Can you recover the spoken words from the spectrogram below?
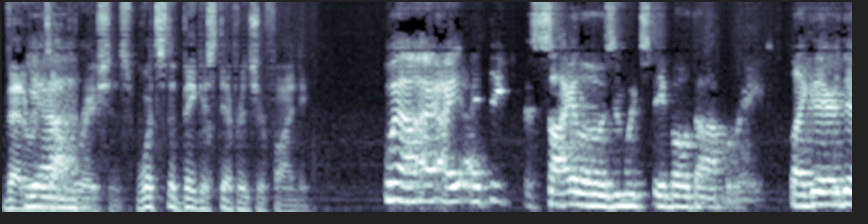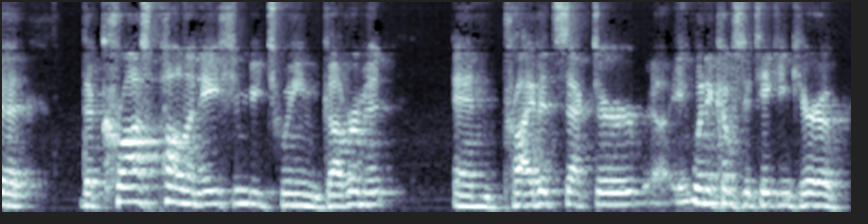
veterans yeah. operations? What's the biggest difference you're finding? Well, I, I, think the silos in which they both operate, like they're the the cross pollination between government and private sector uh, when it comes to taking care of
